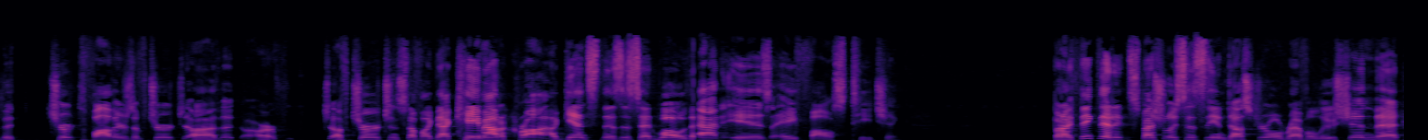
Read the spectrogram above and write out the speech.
the church, the fathers of church, uh, the, or of church and stuff like that came out across, against this and said, Whoa, that is a false teaching. But I think that, it, especially since the Industrial Revolution, that,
